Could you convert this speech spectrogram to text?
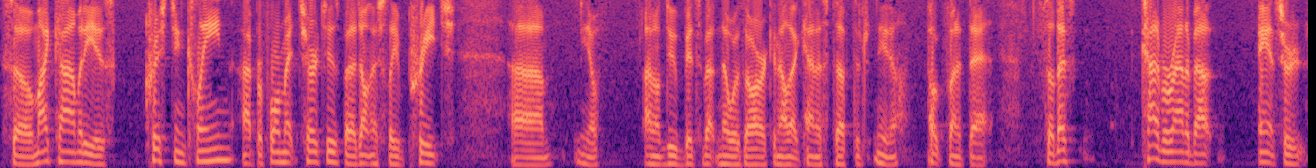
So my comedy is Christian clean. I perform at churches, but I don't necessarily preach. Um, you know, I don't do bits about Noah's Ark and all that kind of stuff. To you know, poke fun at that. So that's kind of a roundabout answer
